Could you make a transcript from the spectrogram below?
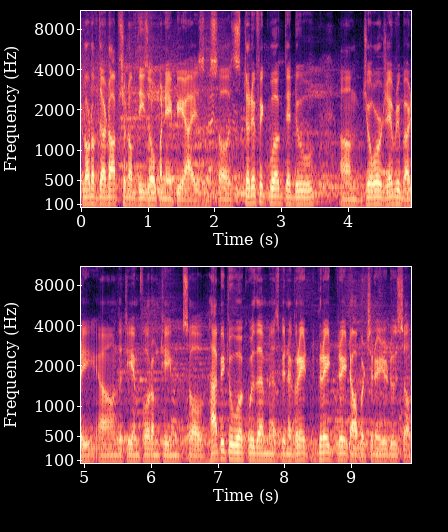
a lot of the adoption of these open APIs. And So it's terrific work they do. Um, George, everybody uh, on the TM Forum team. So happy to work with them. It's been a great, great, great opportunity to do so.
